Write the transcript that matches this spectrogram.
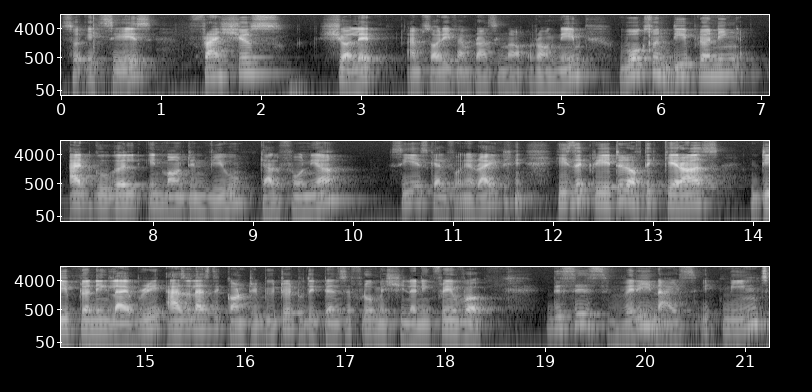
So it says Francois Chollet I'm sorry if I'm pronouncing wrong name works on deep learning at Google in Mountain View California. CS California right? He's the creator of the Keras deep learning library as well as the contributor to the TensorFlow machine learning framework. This is very nice. It means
